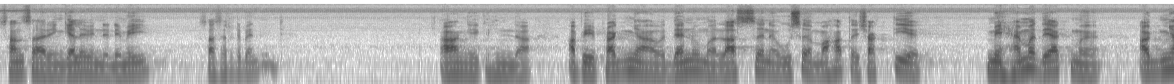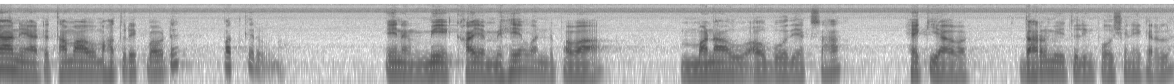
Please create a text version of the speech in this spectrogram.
සංසාරයෙන් ගැලවෙඩ නෙමෙයි සසරට බැඳෙන්ට. ආං ඒක හින්දා අපේ ප්‍රඥාව දැනුම ලස්සන උස මහත ශක්තිය මේ හැම දෙයක්ම අඥ්ඥානයට තමාව මහතුරෙක් බවට පත් කරවුණු. එනම් මේ කය මෙහෙයවන්ඩ පවා මනා වූ අවබෝධයක් සහ හැකියාවක් ධර්මය තුළින් පෝෂණය කරලා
